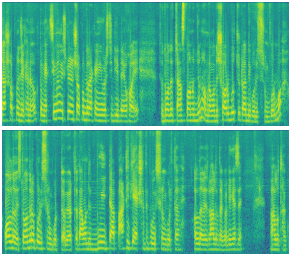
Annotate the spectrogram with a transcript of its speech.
যার স্বপ্ন যেখানে হোক, তো ম্যাক্সিমাম স্টুডেন্ট স্বপ্ন তো ঢাকা ইউনিভার্সিটিতে হয়। তো তোমাদের চান্স পাওয়ার জন্য আমরা আমাদের সর্বোচ্চটা দিয়ে পরিশ্রম করব। অল দ্য বেস্ট তোমাদেরও পরিশ্রম করতে হবে। অর্থাৎ আমাদের দুইটা পার্টিকে একসাথে পরিশ্রম করতে হবে। অল দ্য বেস্ট ভালো থাকো, ঠিক আছে? ভালো থাকো।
